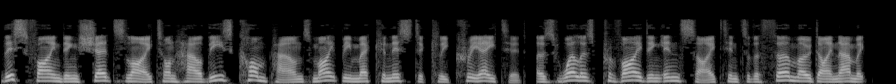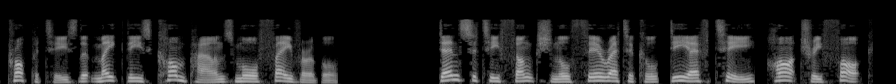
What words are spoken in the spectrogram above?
This finding sheds light on how these compounds might be mechanistically created, as well as providing insight into the thermodynamic properties that make these compounds more favorable. Density functional theoretical DFT, Hartree-Fock,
